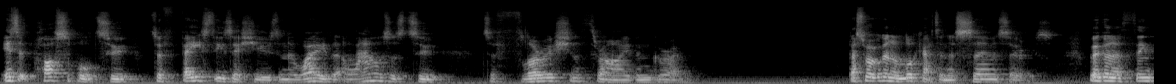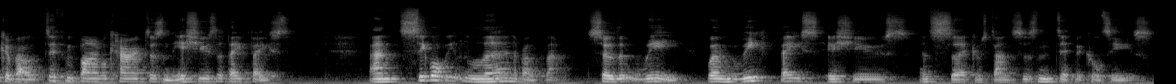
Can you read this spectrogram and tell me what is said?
Is it possible to, to face these issues in a way that allows us to, to flourish and thrive and grow? That's what we're going to look at in this sermon series. We're going to think about different Bible characters and the issues that they faced and see what we can learn about that so that we, when we face issues and circumstances and difficulties,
